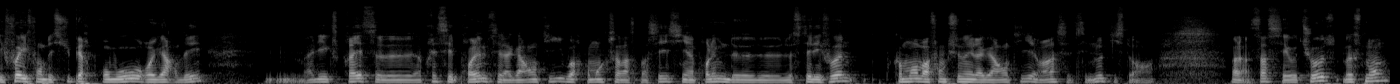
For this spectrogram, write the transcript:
des fois, ils font des super promos. Regardez. Hum, AliExpress, euh, après, c'est le problème, c'est la garantie, voir comment ça va se passer. S'il y a un problème de, ce téléphone, comment va fonctionner la garantie? Voilà, c'est une autre histoire. Hein. Voilà, ça c'est autre chose. Mais sinon,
